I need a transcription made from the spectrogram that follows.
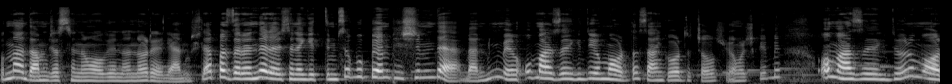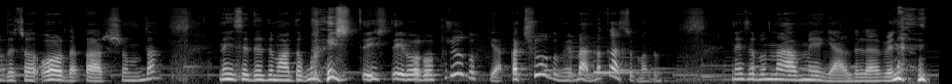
Bunlar da amcasının oğluyla oraya gelmişler. Pazara neresine gittimse bu ben peşimde. Ben bilmiyorum. O mağazaya gidiyorum orada. Sanki orada çalışıyormuş gibi. O mağazaya gidiyorum orada orada karşımda. Neyse dedim artık bu işte iş değil. Orada oturuyorduk ya. Kaçıyordum ya. Ben de kaçmadım. Neyse bunlar almaya geldiler beni.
